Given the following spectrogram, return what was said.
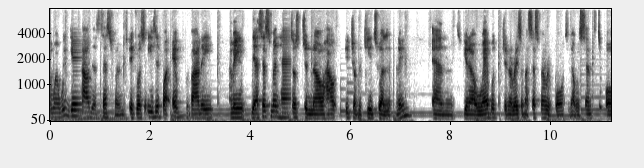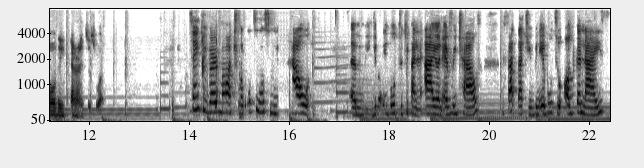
when we gave out the assessment, it was easy for everybody. I mean, the assessment helps us to know how each of the kids were learning and you know we're able to generate some assessment reports that we sent to all the parents as well thank you very much for letting us know how um, you're able to keep an eye on every child the fact that you've been able to organize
